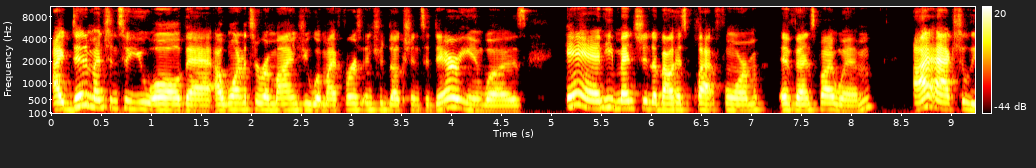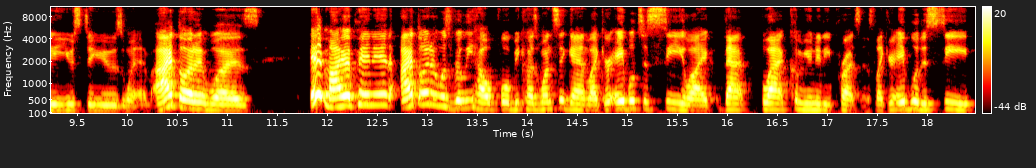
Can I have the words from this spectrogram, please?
I did mention to you all that I wanted to remind you what my first introduction to Darrien was. And he mentioned about his platform, Events by Whim I actually used to use Whim I thought it was, in my opinion, I thought it was really helpful because once again, like you're able to see like that black community presence. Like you're able to see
